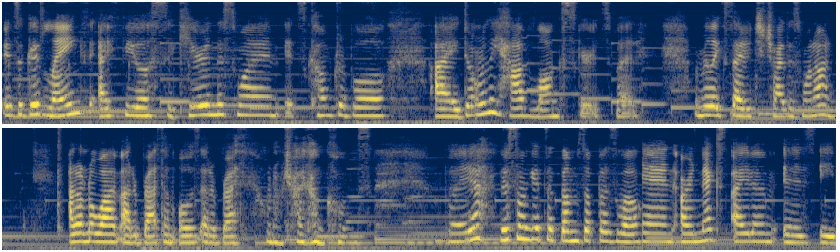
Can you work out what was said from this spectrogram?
It's a good length. I feel secure in this one. It's comfortable. I don't really have long skirts, but I'm really excited to try this one on. I don't know why I'm out of breath. I'm always out of breath when I'm trying on clothes. But yeah, this one gets a thumbs up as well. And our next item is a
